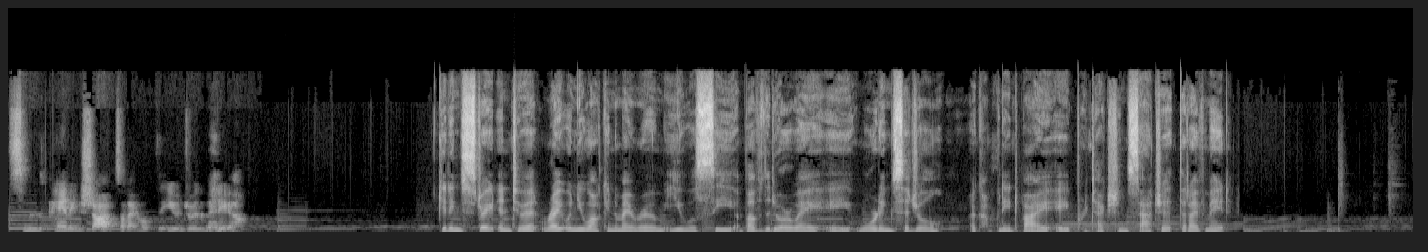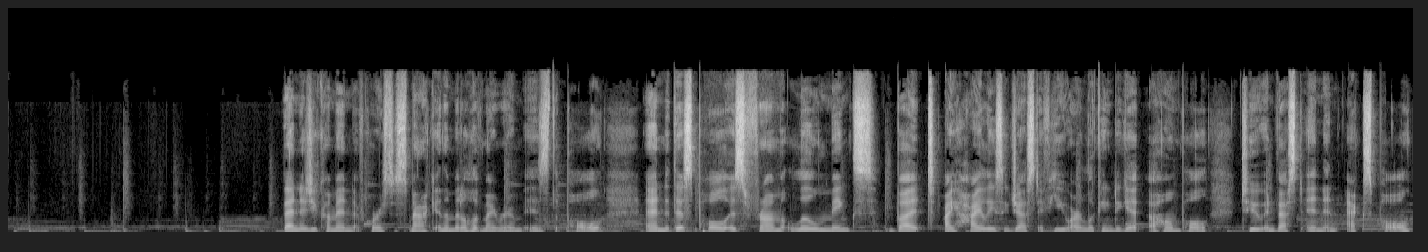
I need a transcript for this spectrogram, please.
smooth panning shots, and I hope that you enjoy the video. Getting straight into it, right when you walk into my room, you will see above the doorway a warding sigil accompanied by a protection sachet that I've made. Then as you come in, of course, smack in the middle of my room is the pole. And this pole is from Lil Mynx, but I highly suggest if you are looking to get a home pole to invest in an X pole,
